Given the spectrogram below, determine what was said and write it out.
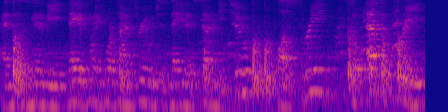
and this is going to be negative 24 times 3, which is negative 72, plus 3. So f of 3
